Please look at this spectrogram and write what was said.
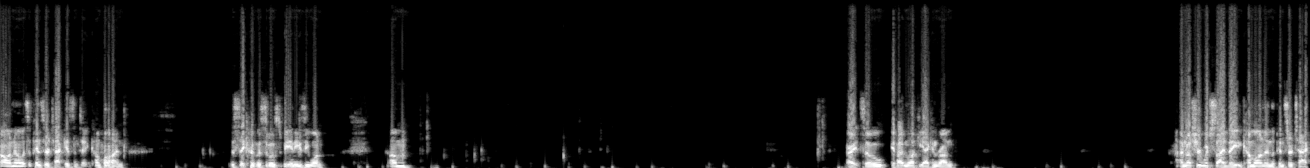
Oh no, it's a pincer attack, isn't it? Come on. The second was supposed to be an easy one. Um. Alright, so if I'm lucky, I can run. I'm not sure which side they come on in the pincer attack.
